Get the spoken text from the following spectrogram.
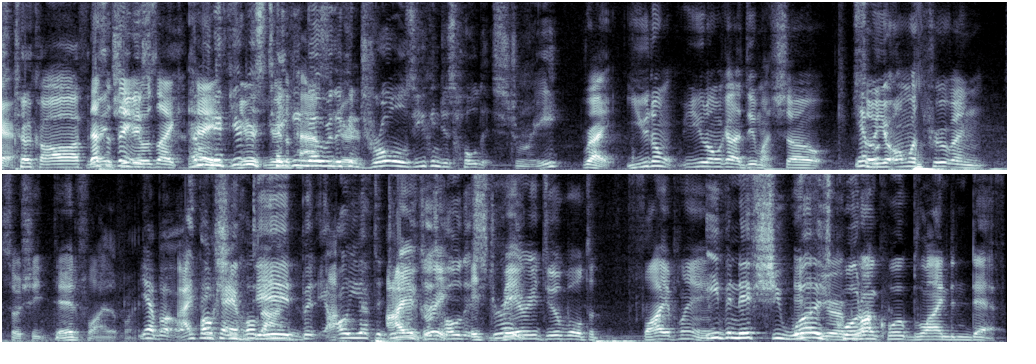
the else took off. That's the thing, it was like, I mean, if you're you're- just you're the taking over the controls, you can just hold it straight. Right. You don't you don't gotta do much. So Yeah, so you're almost proving so she did fly the plane. Yeah, but I think okay, she hold did, on. but all you have to do I is agree. just hold it it's straight. very doable to fly a plane. Even if she was you're quote blo- unquote blind and deaf,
